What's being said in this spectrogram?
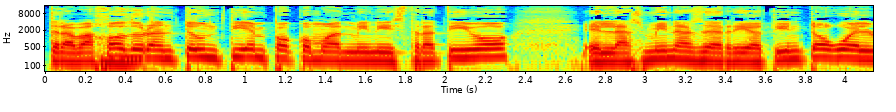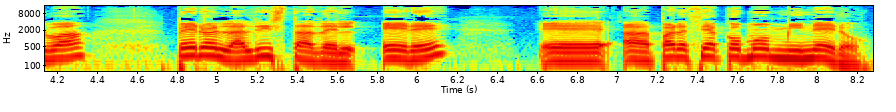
Trabajó durante un tiempo como administrativo en las minas de Río Tinto, Huelva, pero en la lista del ERE eh, aparecía como minero.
